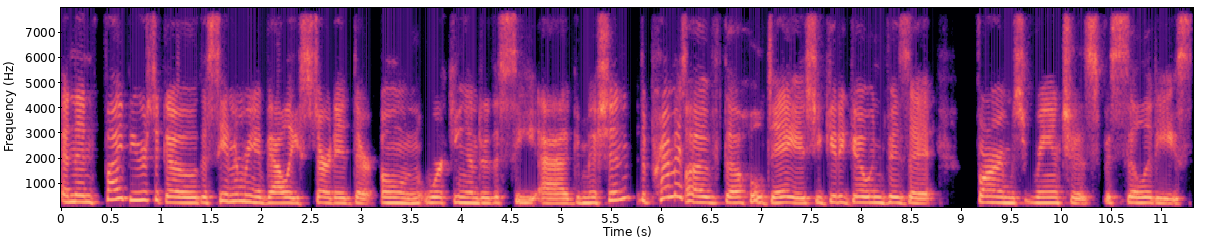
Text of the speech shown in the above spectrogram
and then five years ago the santa maria valley started their own working under the SEEAG mission. The premise of the whole day is you get to go and visit farms ranches facilities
